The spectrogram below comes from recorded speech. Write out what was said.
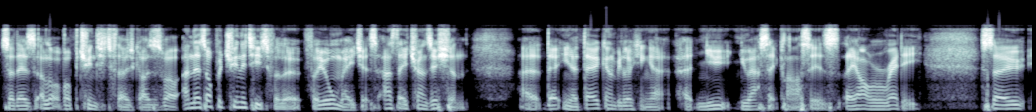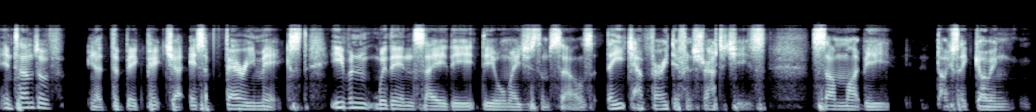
So there's a lot of opportunities for those guys as well, and there's opportunities for the for the oil majors as they transition. Uh, they you know they're going to be looking at, at new new asset classes. They are already. So in terms of you know the big picture it's a very mixed even within say the the oil majors themselves they each have very different strategies. Some might be like I say going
